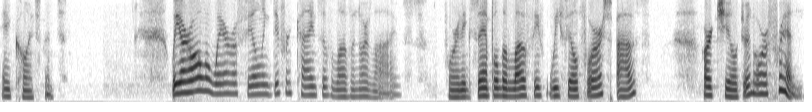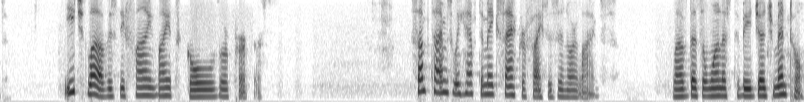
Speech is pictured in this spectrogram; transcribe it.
and constant. We are all aware of feeling different kinds of love in our lives. For an example, the love we feel for our spouse, our children, or a friend. Each love is defined by its goals or purpose. Sometimes we have to make sacrifices in our lives. Love doesn't want us to be judgmental.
